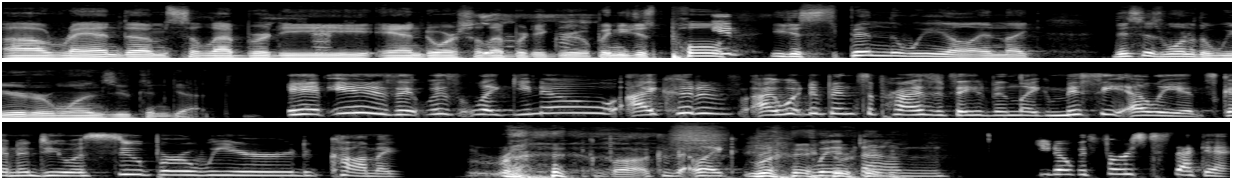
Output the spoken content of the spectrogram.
uh, random celebrity and or celebrity group, and you just pull, It's- you just spin the wheel, and like this is one of the weirder ones you can get. It is. It was like, you know, I could have, I wouldn't have been surprised if they had been like, Missy Elliott's going to do a super weird comic book, like Right, with, right. um, you know, with first second,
